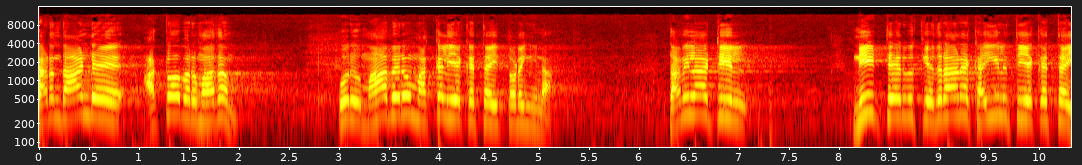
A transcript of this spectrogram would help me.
கடந்த ஆண்டு அக்டோபர் மாதம் ஒரு மாபெரும் மக்கள் இயக்கத்தை தொடங்கினார். தமிழ்நாட்டில் நீட் தேர்வுக்கு எதிரான கையெழுத்து இயக்கத்தை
